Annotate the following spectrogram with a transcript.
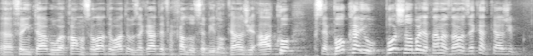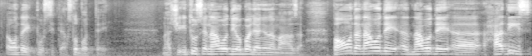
e, fe in tabu, ve kamu salate, ve atevu zakate, fe halu se bilom. Kaže, ako se pokaju, počne obaljati namaz, davati zakat, kaže, onda ih pustite, oslobodite ih. Znači, i tu se navodi obaljanje namaza. Pa onda navode, navode uh, hadis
